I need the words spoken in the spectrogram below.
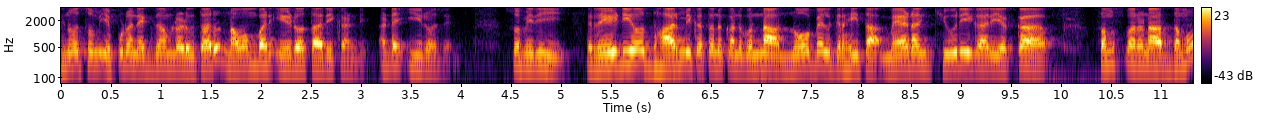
దినోత్సవం ఎప్పుడు అని ఎగ్జామ్లు అడుగుతారు? నవంబర్ ఏడో తారీఖు అండి. అంటే ఈరోజే సో ఇది రేడియో ధార్మికతను కనుగొన్న నోబెల్ గ్రహీత మేడం క్యూరీ గారి యొక్క సంస్మరణార్థము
